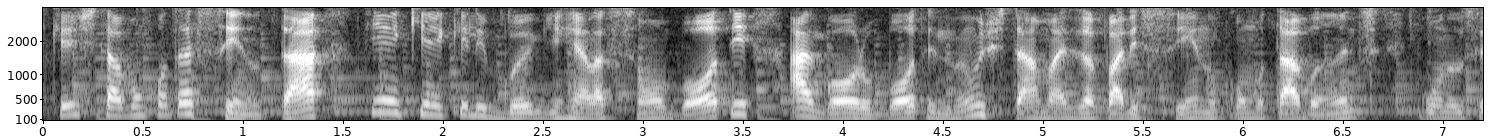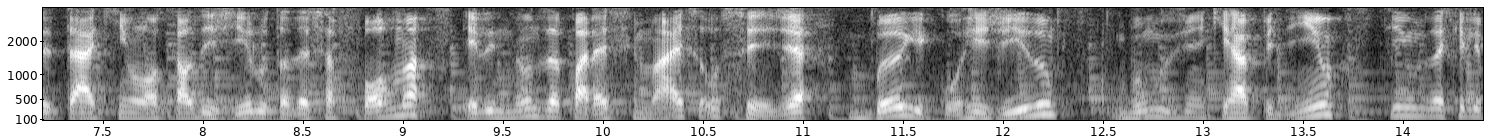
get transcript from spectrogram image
que estavam acontecendo, tá? Tem aqui aquele bug em relação ao bot, agora o bot não está mais aparecendo como estava antes. Quando você está aqui em um local de gelo, tá dessa forma, ele não desaparece mais, ou seja, bug corrigido. Vamos vir aqui rapidinho, temos aquele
